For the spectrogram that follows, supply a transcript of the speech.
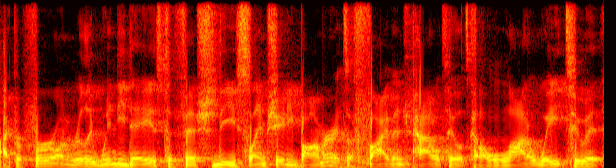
I prefer on really windy days to fish the Slam Shady Bomber. It's a five inch paddle tail. It's got a lot of weight to it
